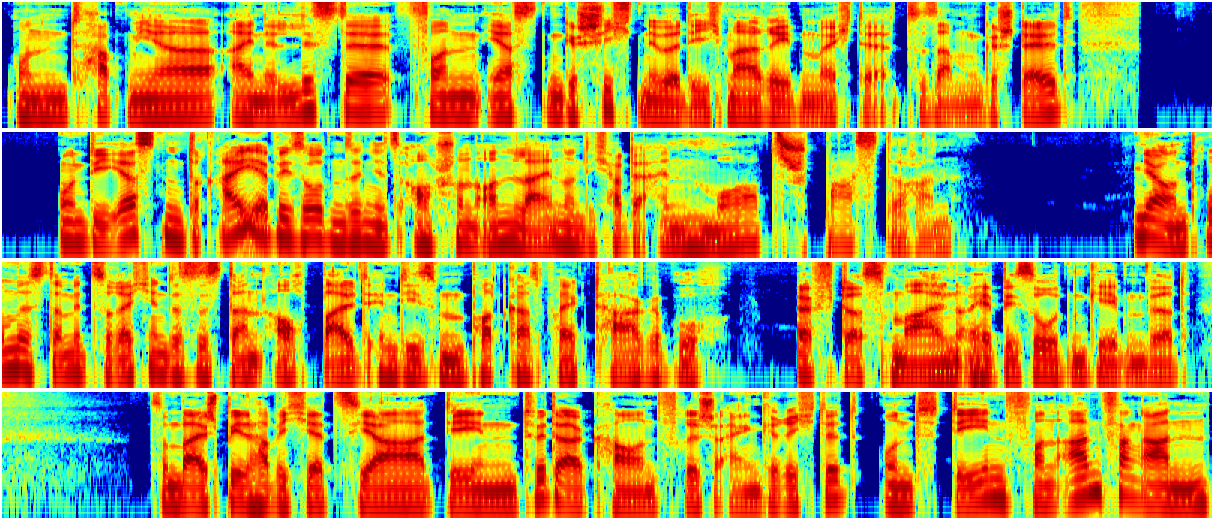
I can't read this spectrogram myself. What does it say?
und habe mir eine Liste von ersten Geschichten, über die ich mal reden möchte, zusammengestellt. Und die ersten drei Episoden sind jetzt auch schon online und ich hatte einen Mordspaß daran. Ja, und drum ist damit zu rechnen, dass es dann auch bald in diesem Podcast-Projekt Tagebuch öfters mal neue Episoden geben wird. Zum Beispiel habe ich jetzt ja den Twitter-Account frisch eingerichtet und den von Anfang an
